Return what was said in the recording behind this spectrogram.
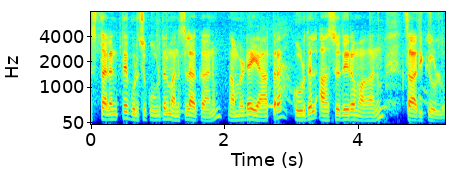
സ്ഥലത്തെ കുറിച്ച് കൂടുതൽ മനസ്സിലാക്കാനും നമ്മുടെ യാത്ര കൂടുതൽ ആസ്വദികരമാകാനും സാധിക്കുകയുള്ളൂ.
